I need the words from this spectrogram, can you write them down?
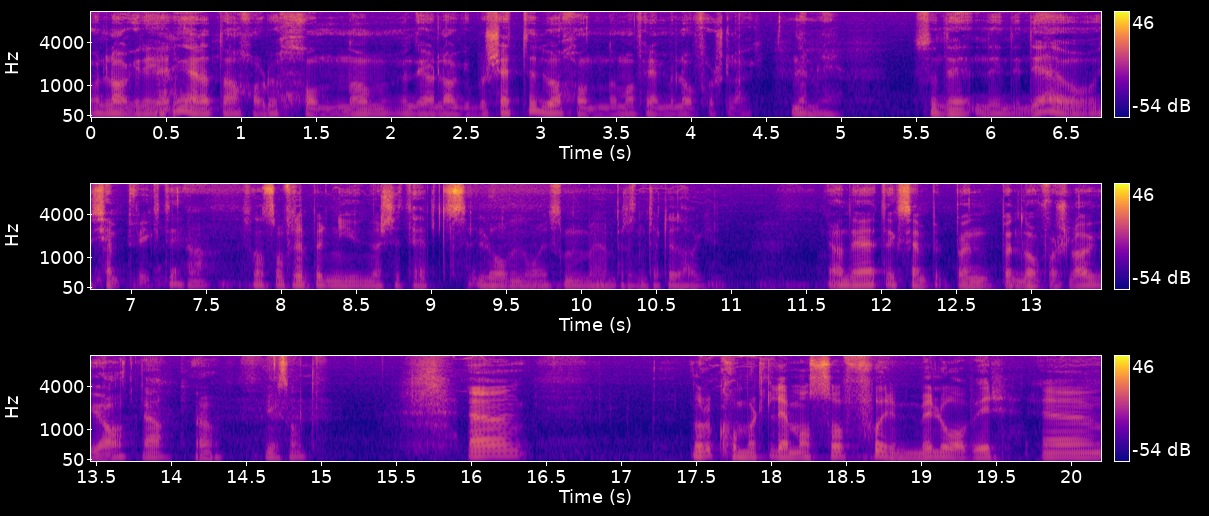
og lage regjering, er at da har du hånd om det å lage budsjettet, du har hånd om å fremme lovforslag. Nemlig. Så det, det, det er jo kjempeviktig. Ja. Sånn som f.eks. ny universitetslov nå som er presentert i dag. Ja, Det er et eksempel på, en, på et lovforslag, ja. Ja, ja. ikke sant? Eh, når det kommer til det med å forme lover, eh,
